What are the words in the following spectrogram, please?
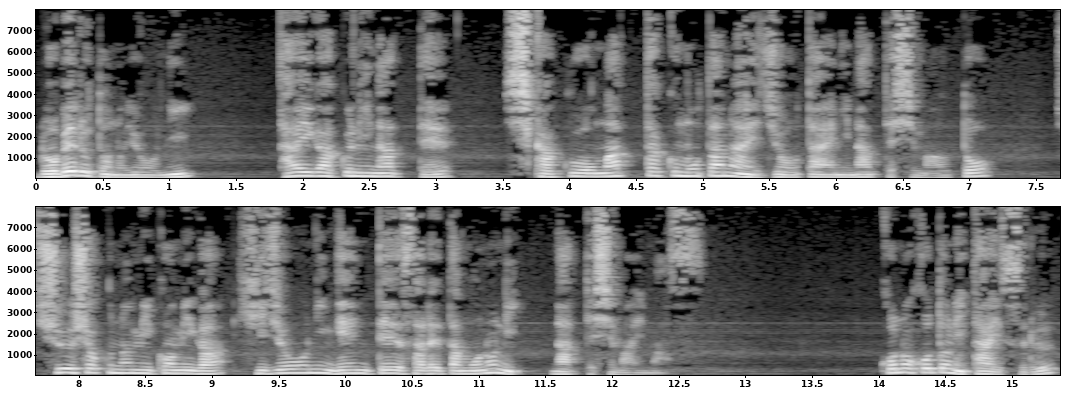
ロベルトのように退学になって資格を全く持たない状態になってしまうと、就職の見込みが非常に限定されたものになってしまいます。このことに対する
